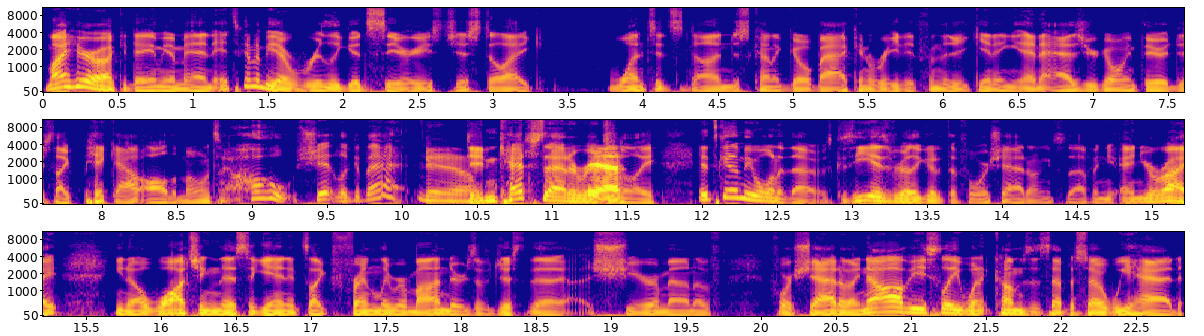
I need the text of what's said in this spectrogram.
My Hero Academia, man, it's going to be a really good series. Just to like, once it's done, just kind of go back and read it from the beginning, and as you're going through it, just like pick out all the moments. Like, oh shit, look at that! Yeah. Didn't catch that originally. It's going to be one of those because he is really good at the foreshadowing stuff. And and you're right. You know, watching this again, it's like friendly reminders of just the sheer amount of foreshadowing. Now, obviously, when it comes to this episode, we had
